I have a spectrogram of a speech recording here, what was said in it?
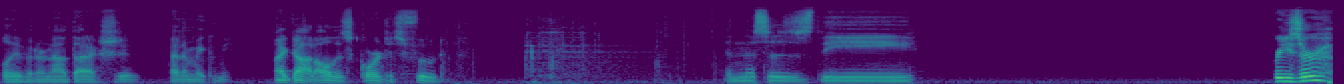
believe it or not, that actually kind of making me... My god, all this gorgeous food. And this is the freezer.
